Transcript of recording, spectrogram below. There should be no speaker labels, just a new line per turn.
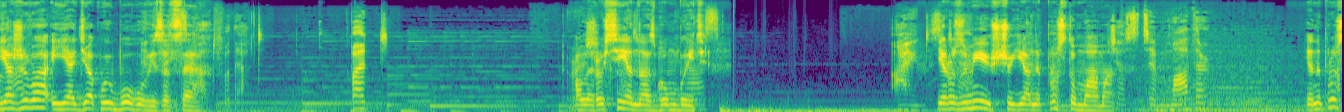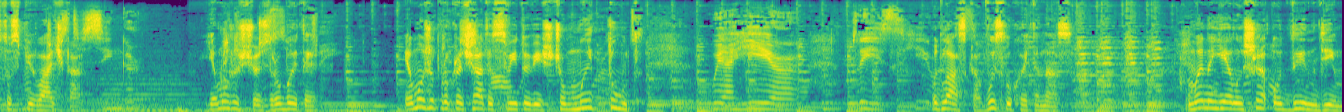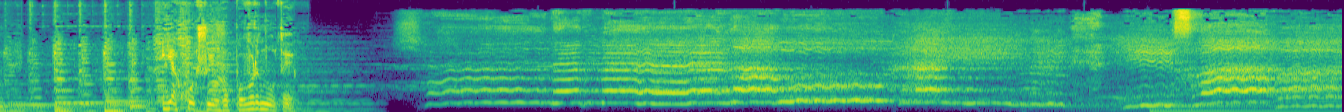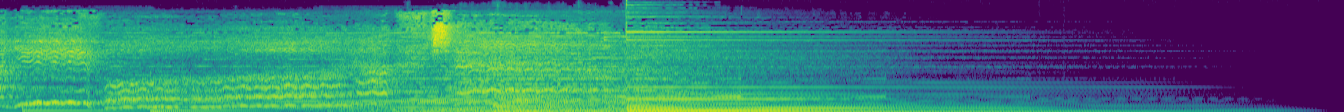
Я жива, і я дякую Богові за це. Але Росія нас бомбить. Я розумію, що я не просто мама, я не просто співачка. Я можу щось зробити. Я можу прокричати світові, що ми тут. Будь ласка, вислухайте нас. У мене є лише один дім. Я хочу його повернути. Слава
